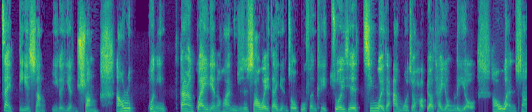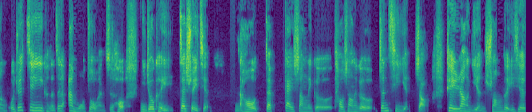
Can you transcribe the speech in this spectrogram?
再叠上一个眼霜，然后如果你。当然，乖一点的话，你就是稍微在眼周部分可以做一些轻微的按摩就好，不要太用力哦。然后晚上，我觉得建议可能这个按摩做完之后，你就可以在睡前，然后再盖上那个套上那个蒸汽眼罩，可以让眼霜的一些。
